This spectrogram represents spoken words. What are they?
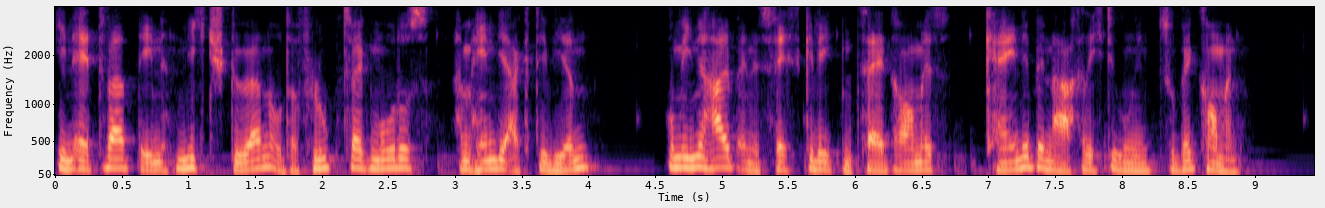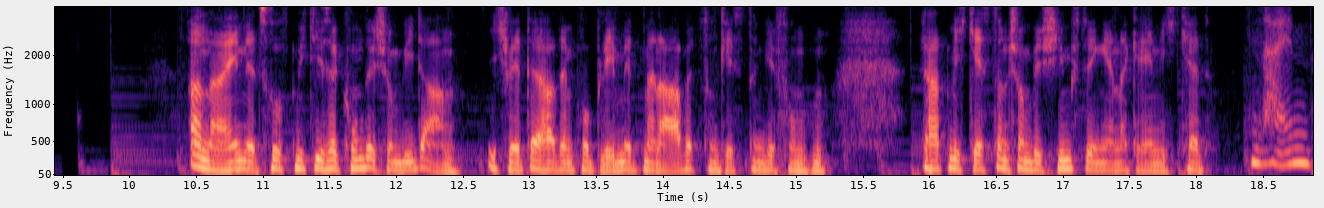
in etwa den Nicht-Stören- oder Flugzeugmodus am Handy aktivieren, um innerhalb eines festgelegten Zeitraumes keine Benachrichtigungen zu bekommen. Ah nein, jetzt ruft mich dieser Kunde schon wieder an. Ich wette, er hat ein Problem mit meiner Arbeit von gestern gefunden. Er hat mich gestern schon beschimpft wegen einer Kleinigkeit. Nein,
